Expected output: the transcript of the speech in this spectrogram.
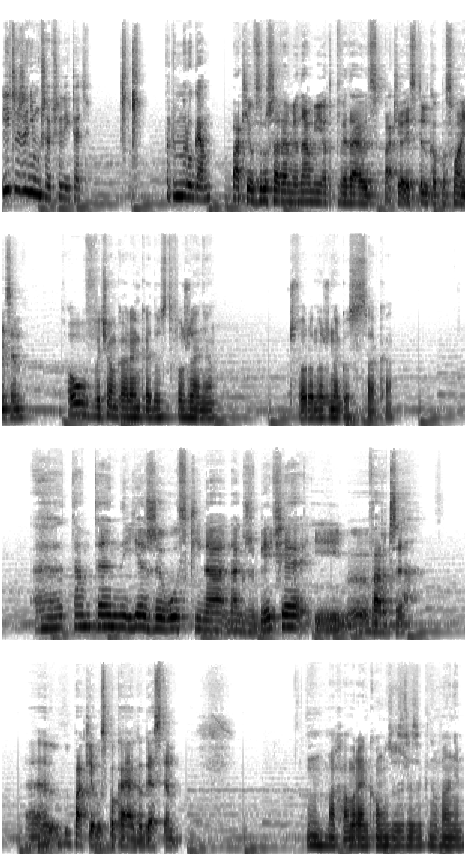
liczę, że nie muszę przeliczać. Po czym mrugam. Pakio wzrusza ramionami, odpowiadając, Pakio jest tylko posłańcem. Ołów wyciąga rękę do stworzenia czworonożnego ssaka. E, tamten jeży łuski na, na grzbiecie i warczy. E, Pakio uspokaja go gestem. Macham ręką z zrezygnowaniem.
